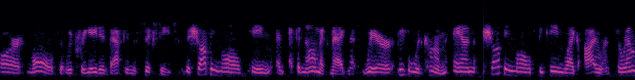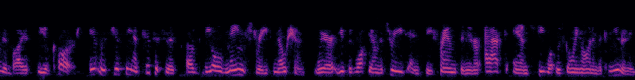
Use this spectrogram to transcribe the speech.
our malls that were created back in the 60s, the shopping mall became an economic magnet where people would come and shopping malls became like islands surrounded by a sea of cars. It was just the antithesis of the old Main Street notion where you could walk down the street and see friends and interact and see what was going on in the community.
